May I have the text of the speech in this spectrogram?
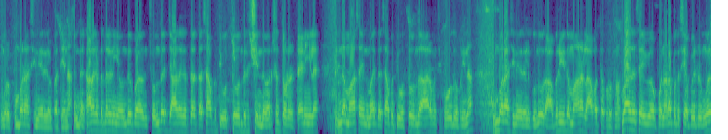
உங்களுக்கு கும்பராசி நேர்கள் பார்த்தீங்கன்னா இந்த காலகட்டத்தில் நீங்கள் வந்து இப்போ சொந்த ஜாதகத்துல தசாபதி ஒத்து வந்துருச்சு. இந்த வருஷத்தோட ட்ரைனிங்ல எந்த மாசம் இந்த மாதிரி தசாபதி ஒத்து வந்து ஆரம்பிச்சு போகுது அப்படின்னா கும்பராசி நேர்களுக்கு வந்து ஒரு அபரிவிதமான லாபத்தை கொடுக்கும். செவ்வாய் சேவை இப்போ நடப்பு தசையாக போயிட்டு இருக்கவங்க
